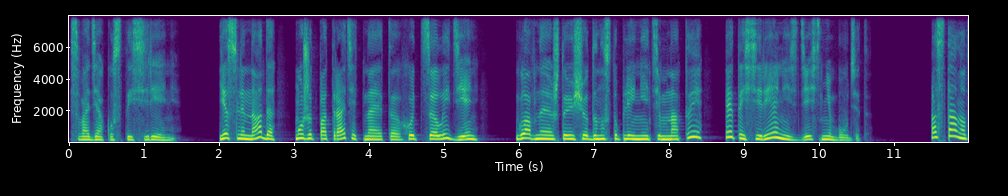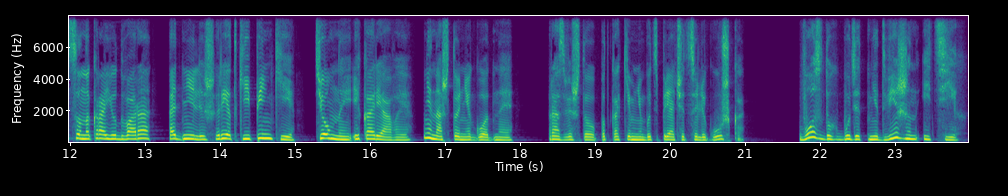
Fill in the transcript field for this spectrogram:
сводя кусты сирени. Если надо, может потратить на это хоть целый день. Главное, что еще до наступления темноты этой сирени здесь не будет. Останутся на краю двора одни лишь редкие пеньки, темные и корявые, ни на что не годные. Разве что под каким-нибудь спрячется лягушка. Воздух будет недвижен и тих.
